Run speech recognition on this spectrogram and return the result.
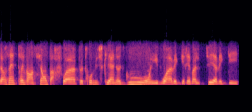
leurs interventions parfois un peu trop musclées à notre goût. On les voit avec des révoltés, avec des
